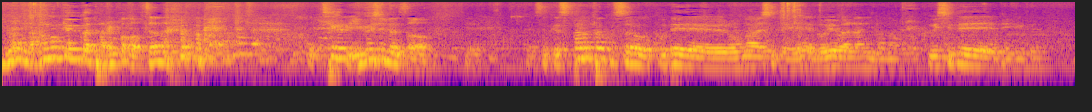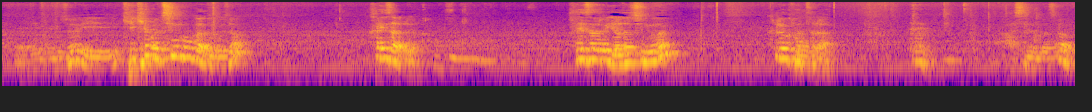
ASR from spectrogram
이건 한국 교육과 다를 바가 없잖아요. 책을 읽으시면서 예. 그래서 그 스파르타쿠스라고 고대 로마 시대에 노예 반란이 일어나고 그 시대에 되게 그, 예, 누구죠? 이 키케로 친구가 누구죠? 카이사르. 카이사르 여자친구는 클레오파트라. 아시는 거죠?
